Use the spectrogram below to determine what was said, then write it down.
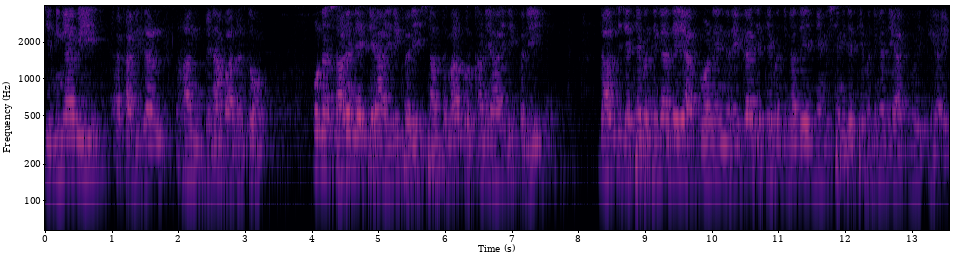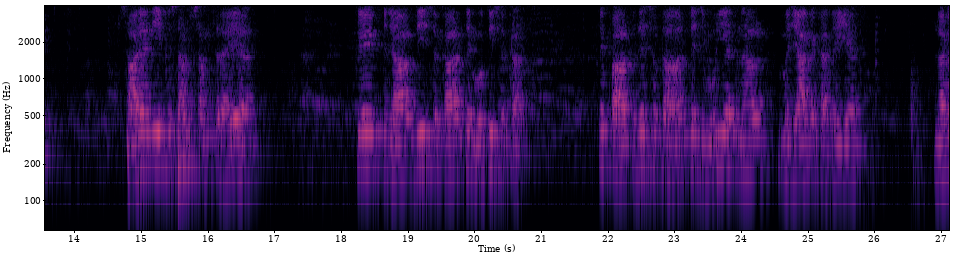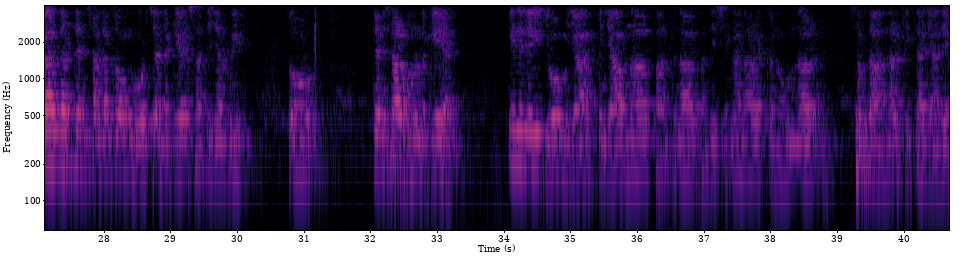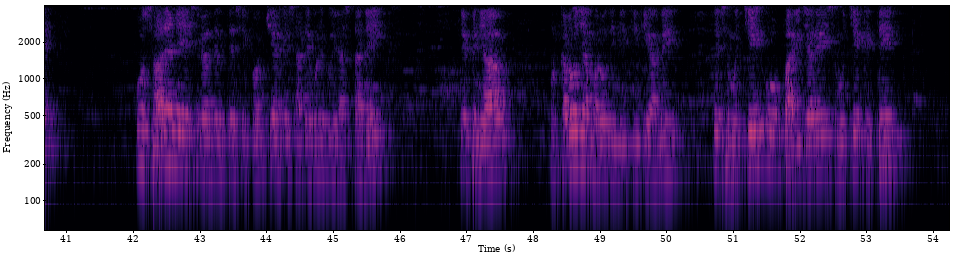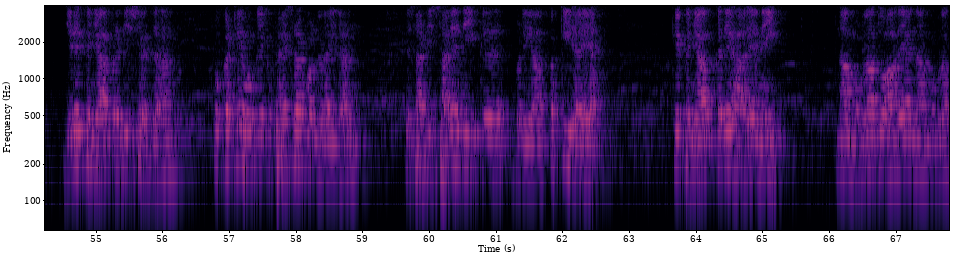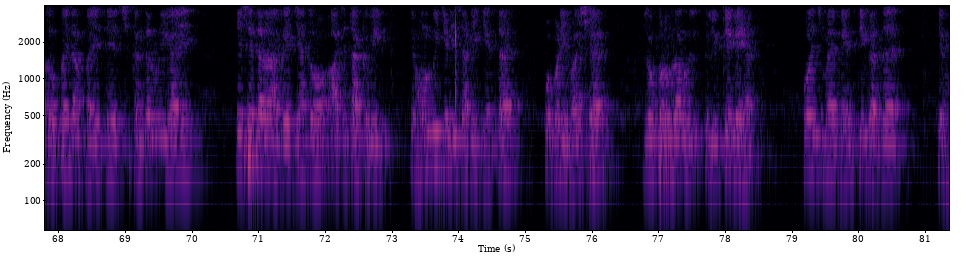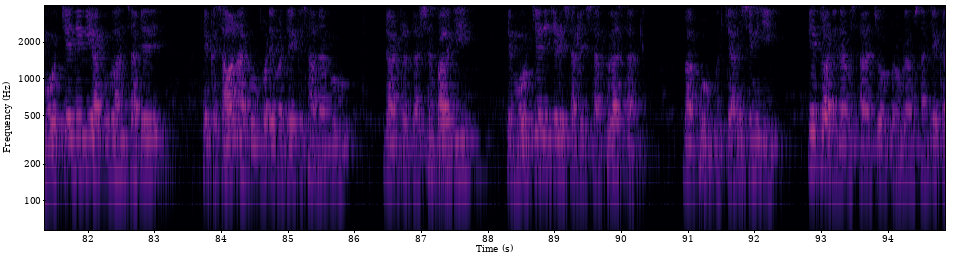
ਜਿੰਨੀਆਂ ਵੀ ਅਕਾਲੀ ਦਲ ਹਨ ਬਿਨਾਂ ਬਾਦਲ ਤੋਂ, ਉਹਨਾਂ ਸਾਰਿਆਂ ਨੇ ਇੱਥੇ ਹਾਜ਼ਰੀ ਭਰੀ, ਸੰਤ ਮਹਾਂਪੁਰਖਾਂ ਨੇ ਹਾਜ਼ਰੀ ਭਰੀ। ਦਲਤ ਜਥੇਬੰਦੀਆਂ ਦੇ ਆਗੂਆਂ ਨੇ, ਨਰੇਗਾ ਜਥੇਬੰਦੀਆਂ ਦੇ ਨਿੰਗ ਸਿੰਘ ਜਥੇਬੰਦੀਆਂ ਦੇ ਆਗੂ ਇੱਥੇ ਆਏ। ਸਾਰਿਆਂ ਦੀ ਇੱਕ ਸਰਬ ਸੰਮਤ ਰਾਏ ਆ ਕਿ ਪੰਜਾਬ ਦੀ ਸਰਕਾਰ ਤੇ ਮੋਦੀ ਸਰਕਾਰ ਇਹ ਭਾਰਤ ਦੇ ਸੰਵਿਧਾਨ ਤੇ ਜਮਹੂਰੀਅਤ ਨਾਲ ਮਜ਼ਾਕ ਕਰ ਰਹੀ ਹੈ। ਲਗਾਤਾਰ 3 ਸਾਲਾਂ ਤੋਂ ਮੋਰਚਾ ਲੱਗਿਆ ਹੈ, 7 ਜਨਵਰੀ ਤੋਂ 3 ਸਾਲ ਹੋਣ ਲੱਗੇ ਹੈ। ਇਹਦੇ ਲਈ ਜੋ ਮਜ਼ਾਕ ਪੰਜਾਬ ਨਾਲ ਪੰਥ ਨਾਲ ਬੰਦੀ ਸਿੰਘਾਂ ਨਾਲ ਕਾਨੂੰਨ ਨਾਲ ਸੰਵਿਧਾਨ ਨਾਲ ਕੀਤਾ ਜਾ ਰਿਹਾ ਹੈ ਉਹ ਸਾਰਿਆਂ ਨੇ ਇਸ ਗੱਲ ਦੇ ਉੱਤੇ ਅਸੀਂ ਪਹੁੰਚਿਆ ਕਿ ਸਾਡੇ ਕੋਲ ਕੋਈ ਰਸਤਾ ਨਹੀਂ ਕਿ ਪੰਜਾਬ ਹੁਣ ਕਰੋ ਜਾਂ ਮਰੋ ਦੀ ਨੀਤੀ ਤੇ ਆਵੇ ਤੇ ਸਮੁੱਚੇ ਉਹ ਭਾਈਚਾਰੇ ਸਮੁੱਚੇ ਕਿੱਤੇ ਜਿਹੜੇ ਪੰਜਾਬ ਪ੍ਰਤੀ ਸ਼ਹੀਦ ਹਨ ਉਹ ਇਕੱਠੇ ਹੋ ਕੇ ਇੱਕ ਫੈਸਲਾ ਕੋਲ ਲੜਾਈ ਲੜਨ ਤੇ ਸਾਡੀ ਸਾਰਿਆਂ ਦੀ ਇੱਕ ਬੜੀ ਆਮ ਪੱਕੀ ਰਹੇ ਹੈ ਕਿ ਪੰਜਾਬ ਕਦੇ ਹਾਰਿਆ ਨਹੀਂ। ਨਾ ਮੁਗਲਾਂ ਤੋਂ ਹਾਰਿਆ, ਨਾ ਮੁਗਲਾਂ ਤੋਂ ਪਹਿਲਾਂ ਪਏ ਤੇ ਸਿਕੰਦਰ ਵੀ ਆਏ। ਇਸੇ ਤਰ੍ਹਾਂ ਅੰਗਰੇਜ਼ਾਂ ਤੋਂ ਅੱਜ ਤੱਕ ਵੀ ਤੇ ਹੁਣ ਵੀ ਜਿਹੜੀ ਸਾਡੀ ਜਿੱਤ ਹੈ, ਉਹ ਬੜੀ ਵਸ਼ ਹੈ, ਜੋ ਪ੍ਰੋਗਰਾਮ ਲਿਖੇ ਗਏ ਹਨ। ਉਹਦੇ ਵਿੱਚ ਮੈਂ ਬੇਨਤੀ ਕਰਦਾ ਕਿ ਮੋਰਚੇ ਦੇ ਵੀ ਆਗੂ ਹਨ ਸਾਡੇ ਤੇ ਕਿਸਾਨ ਆਗੂ, ਬੜੇ ਵੱਡੇ ਕਿਸਾਨ ਆਗੂ ਡਾਕਟਰ ਦਰਸ਼ਨਪਾਲ ਜੀ ਤੇ ਮੋਰਚੇ ਦੇ ਜਿਹੜੇ ਸਾਡੇ ਸਰਪ੍ਰਸਤ ਹਨ, ਬਾਪੂ ਗੁਰਚਰਨ ਸਿੰਘ ਜੀ, ਇਹ ਤੁਹਾਡੇ ਨਾਲ ਵਿਸਥਾਰ ਚ ਪ੍ਰੋਗਰਾਮ ਸਾਂਝੇ ਕਰ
